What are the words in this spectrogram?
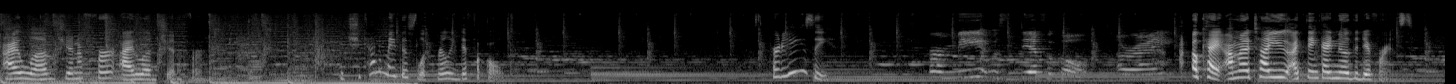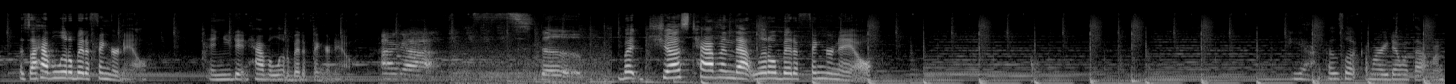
I love Jennifer. I love Jennifer. But she kind of made this look really difficult. It's pretty easy. For me, it was difficult. All right. Okay, I'm gonna tell you, I think I know the difference. Is I have a little bit of fingernail, and you didn't have a little bit of fingernail. I got stub. But just having that little bit of fingernail. Yeah, because look, I'm already done with that one.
